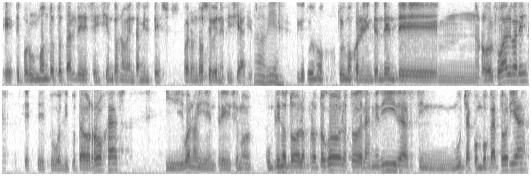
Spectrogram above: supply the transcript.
este, por un monto total de 690 mil pesos. Fueron 12 beneficiarios. Ah, bien. Así que estuvimos, estuvimos con el intendente mm, Rodolfo Álvarez, este, estuvo el diputado Rojas, y bueno, y entre hicimos, cumpliendo todos los protocolos, todas las medidas, sin mucha convocatoria,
